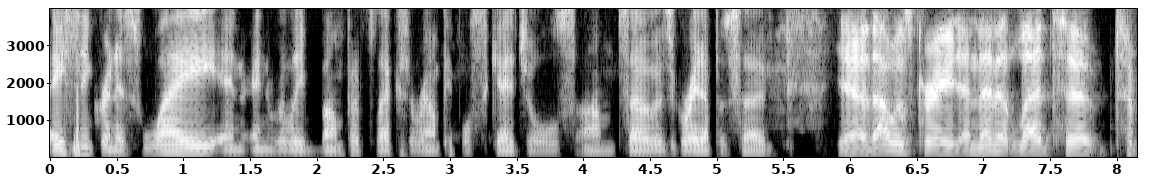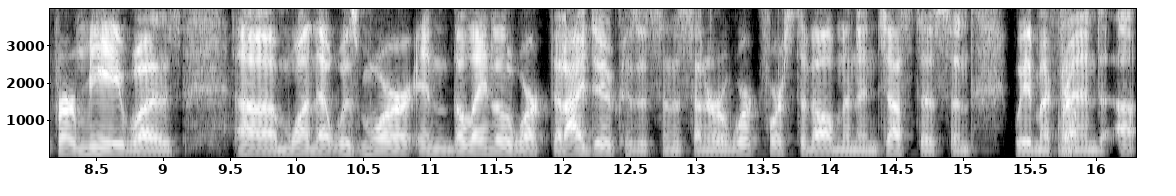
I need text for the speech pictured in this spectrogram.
asynchronous way and and really bump and flex around people's schedules. Um, so it was a great episode. Yeah, that was great. And then it led to to for me was um, one that was more in the lane of the work that I do because it's in the center of workforce development and justice. And we had my friend, yep. uh,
